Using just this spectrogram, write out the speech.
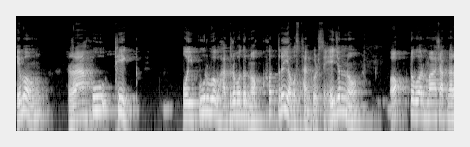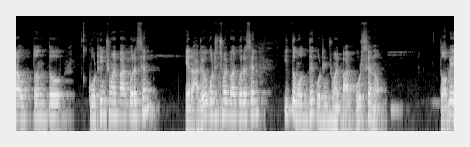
এবং রাহু ঠিক ওই পূর্ব ভাদ্রপদ নক্ষত্রেই অবস্থান করছে। এই জন্য অক্টোবর মাস আপনারা অত্যন্ত কঠিন সময় পার করেছেন। এর আগেও কঠিন সময় পার করেছেন, ইতোমধ্যে কঠিন সময় পার করছেনও। তবে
